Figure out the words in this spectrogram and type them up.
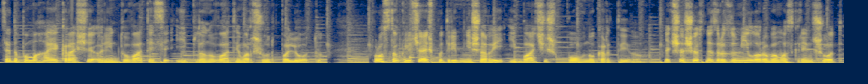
Це допомагає краще орієнтуватися і планувати маршрут польоту. Просто включаєш потрібні шари і бачиш повну картину. Якщо щось не зрозуміло, робимо скріншот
